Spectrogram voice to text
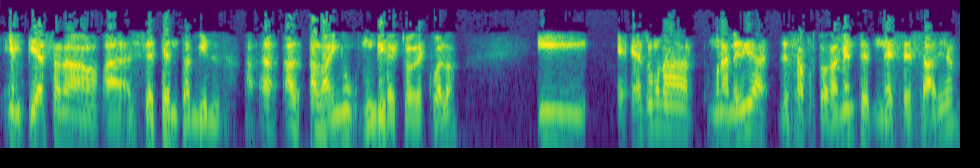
Empiezan a, a 70 mil al año, un director de escuela, y es una, una medida desafortunadamente necesaria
